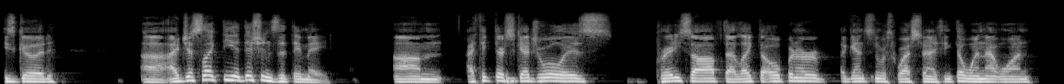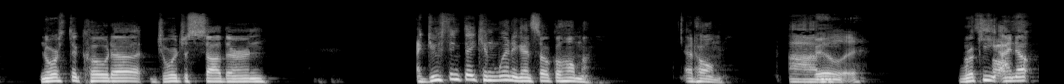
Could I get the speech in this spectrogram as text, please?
He's good. Uh, I just like the additions that they made. Um, I think their schedule is pretty soft. I like the opener against Northwestern. I think they'll win that one. North Dakota, Georgia Southern. I do think they can win against Oklahoma at home. Um, really? Rookie. I know. I have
